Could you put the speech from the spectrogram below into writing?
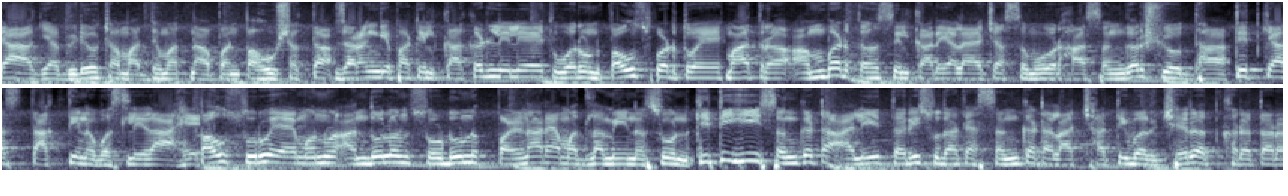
त्याग या व्हिडिओच्या माध्यमातून आपण पाहू शकता. जरांगे पाटील काकडलेले आहेत वरून पाऊस पडतोय. मात्र अंबड तहसील कार्यालयाच्या समोर हा संघर्ष योद्धा तितक्याच ताकदीनं बसलेला आहे. पाऊस सुरू आहे म्हणून आंदोलन सोडून पळणाऱ्या मधला मी नसून कितीही संकट आली तरी सुद्धा त्या संकटाला छातीवर झेरत खर तर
